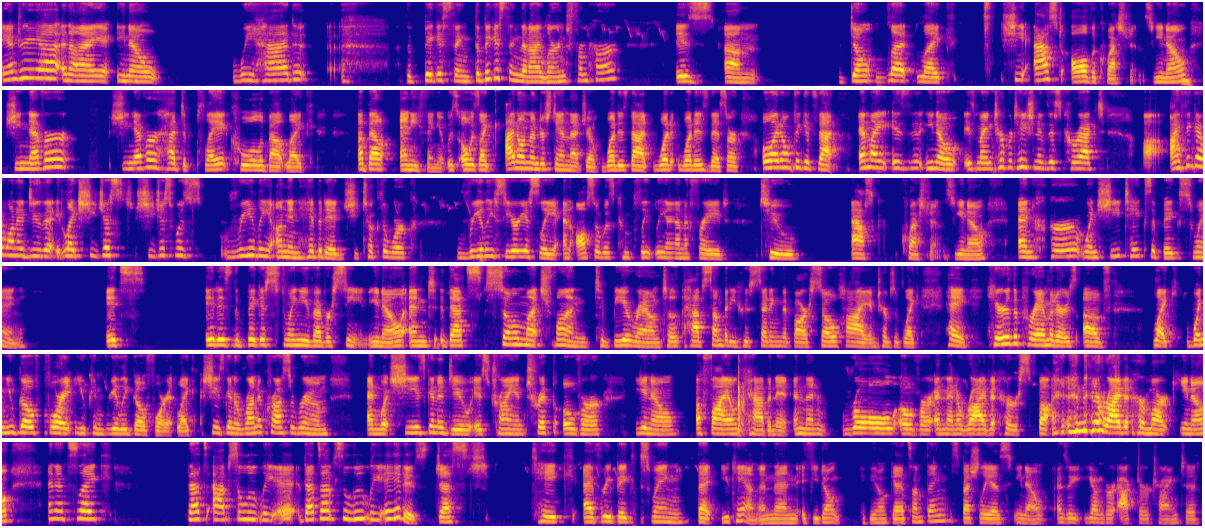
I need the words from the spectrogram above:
Andrea and I, you know, we had the biggest thing. The biggest thing that I learned from her is. Um, don't let like she asked all the questions you know? Mm. she never she never had to play it cool about like about anything. It was always like i don't understand that joke. What is that? What what is this? Or oh i don't think it's that. Am i is the, you know is my interpretation of this correct? Uh, i think i want to do that like she just she just was really uninhibited. She took the work really seriously and also was completely unafraid to ask questions, you know? And her, when she takes a big swing, it's, it is the biggest swing you've ever seen, you know? And that's so much fun to be around, to have somebody who's setting the bar so high in terms of like, hey, here are the parameters of, like when you go for it you can really go for it like she's going to run across a room and what she's going to do is try and trip over you know a file cabinet and then roll over and then arrive at her spot and then arrive at her mark, you know? And it's like, that's absolutely it. That's absolutely it is just take every big swing that you can. And then if you don't, if you don't get something, especially as, you know, as a younger actor trying to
